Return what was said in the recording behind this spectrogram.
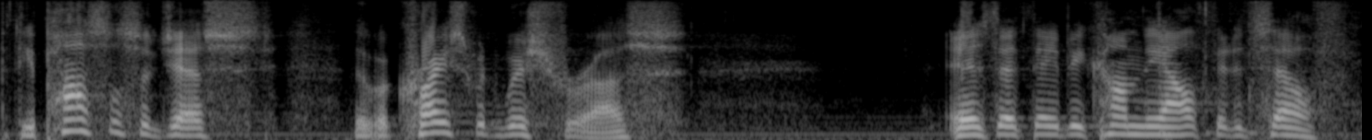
But the apostle suggests that what Christ would wish for us is that they become the outfit itself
